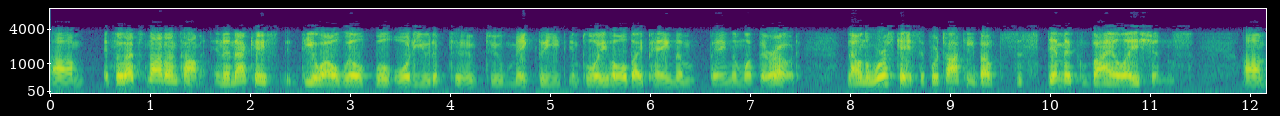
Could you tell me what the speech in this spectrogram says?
Um, and so that's not uncommon. And in that case, DOL will will order you to, to to make the employee whole by paying them paying them what they're owed. Now, in the worst case, if we're talking about systemic violations, um,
